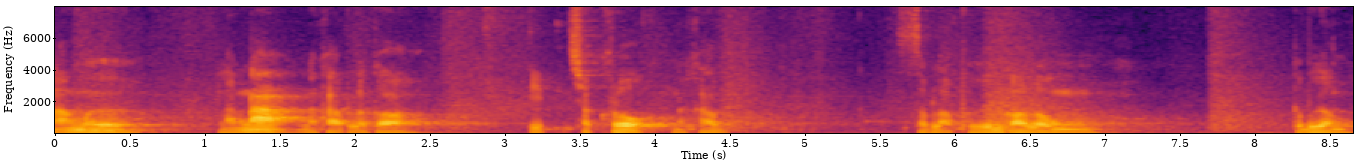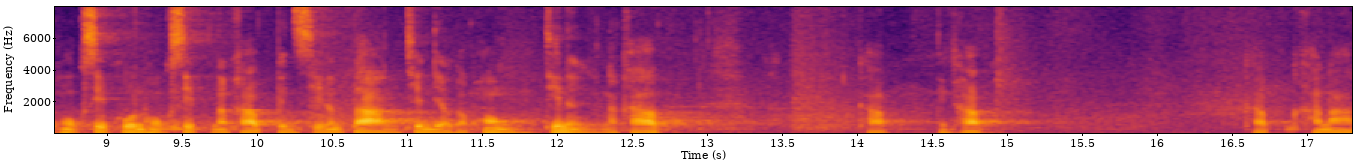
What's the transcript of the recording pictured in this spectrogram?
ล้างมือล้างหน้านะครับ แล้วก็ ติดชักโครกนะครับสำหรับพื้นก็ลงกระเบื้อง 60คูณ60 นะครับ เป็นสีน้ำตาล เช่นเดียวกับห้องที่ 1 นะครับครับนี่ครับครับขนาด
